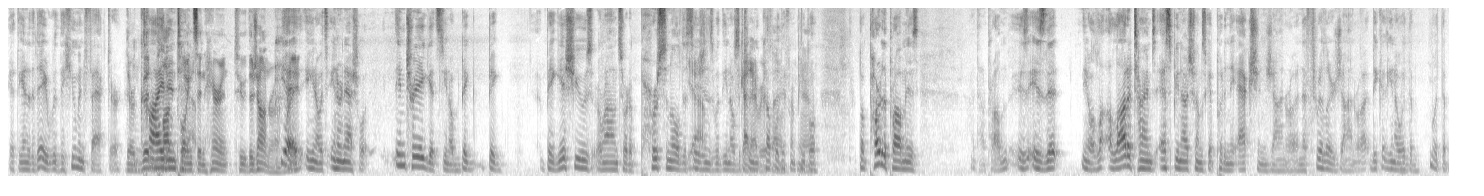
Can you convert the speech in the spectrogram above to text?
at the end of the day with the human factor. There are good plot into, points inherent to the genre. Yeah, right? you know, it's international intrigue. It's you know big big big issues around sort of personal decisions yeah. with you know it's between a couple of different people. Yeah. But part of the problem is not a problem is is that you know a lot of times espionage films get put in the action genre and the thriller genre because you know with the with the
